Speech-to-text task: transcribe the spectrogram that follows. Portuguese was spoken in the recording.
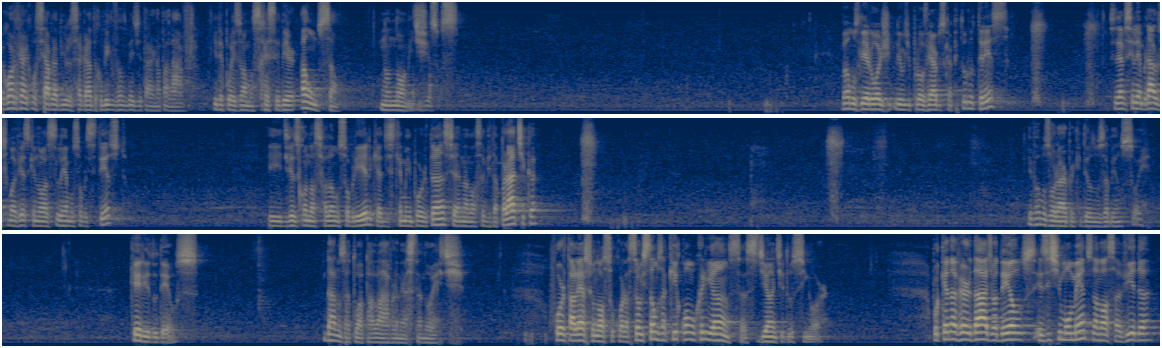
Agora eu quero que você abra a Bíblia Sagrada comigo vamos meditar na palavra. E depois vamos receber a unção no nome de Jesus. Vamos ler hoje o livro de Provérbios, capítulo 3. Você deve se lembrar a última vez que nós lemos sobre esse texto. E de vez em quando nós falamos sobre ele, que é de extrema importância na nossa vida prática. E vamos orar para que Deus nos abençoe. Querido Deus, dá-nos a tua palavra nesta noite fortalece o nosso coração. Estamos aqui como crianças diante do Senhor. Porque na verdade, ó Deus, existem momentos na nossa vida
